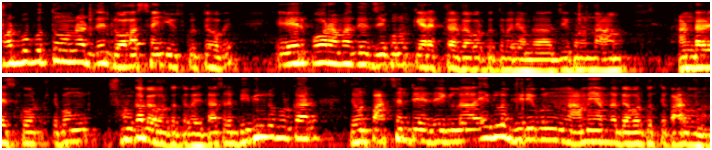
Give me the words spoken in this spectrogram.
সর্বপ্রথম আমরা যে ডলার সাইন ইউজ করতে হবে। এরপর আমাদের যে কোনো ক্যারেক্টার ব্যবহার করতে পারি আমরা, যে কোনো নাম আন্ডার স্কোর এবং সংখ্যা ব্যবহার করতে পারি। তাছাড়া বিভিন্ন প্রকার যেমন পার্সেন্টেজ এগুলো এগুলো ভেরিয়েবল নামে আমরা ব্যবহার করতে পারব না।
